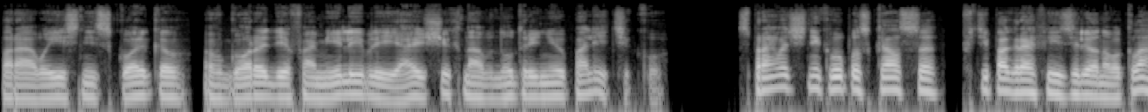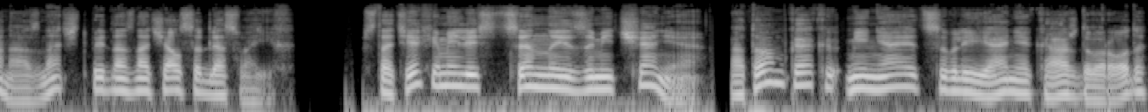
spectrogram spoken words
пора выяснить, сколько в городе фамилий, влияющих на внутреннюю политику. Справочник выпускался в типографии зеленого клана, а значит, предназначался для своих. В статьях имелись ценные замечания о том, как меняется влияние каждого рода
